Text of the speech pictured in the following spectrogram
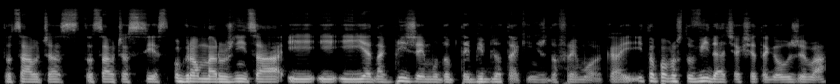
to cały czas, to cały czas jest ogromna różnica i, i, i jednak bliżej mu do tej biblioteki niż do frameworka. I, i to po prostu widać, jak się tego używa.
